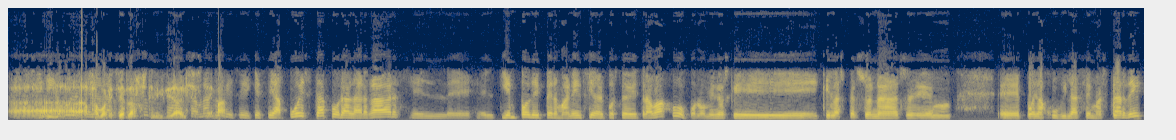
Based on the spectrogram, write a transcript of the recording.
a, favorecer la sostenibilidad del sistema. Que se, que se apuesta por alargar el, eh, el, tiempo de permanencia en el puesto de trabajo, o por lo menos que, que las personas em, eh, puedan jubilarse más tarde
